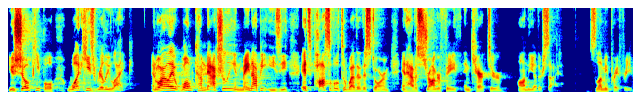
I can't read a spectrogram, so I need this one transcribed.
You show people what he's really like. And while it won't come naturally and may not be easy, it's possible to weather the storm and have a stronger faith and character on the other side. So, let me pray for you.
